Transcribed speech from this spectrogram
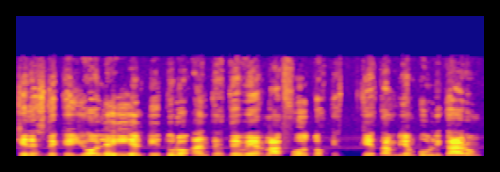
que desde que yo leí el título antes de ver las fotos que, también publicaron,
